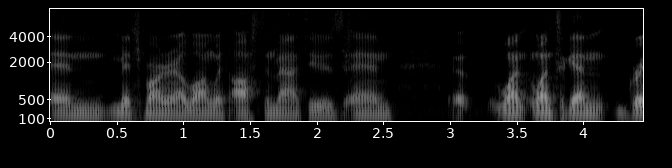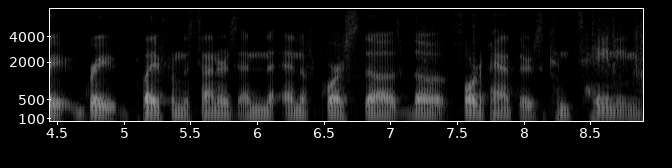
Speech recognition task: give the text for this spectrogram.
and Mitch Marner along with Auston Matthews and uh, one, once again great great play from the centers and and of course the the Florida Panthers containing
